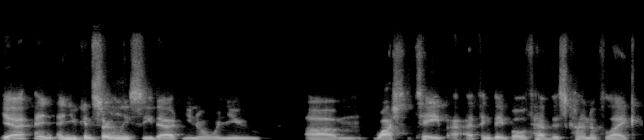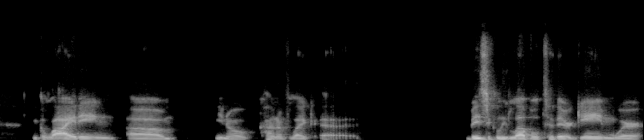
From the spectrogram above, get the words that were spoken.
Yeah, and and you can certainly see that you know when you um, watch the tape. I think they both have this kind of like gliding, um, you know, kind of like uh, basically level to their game where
